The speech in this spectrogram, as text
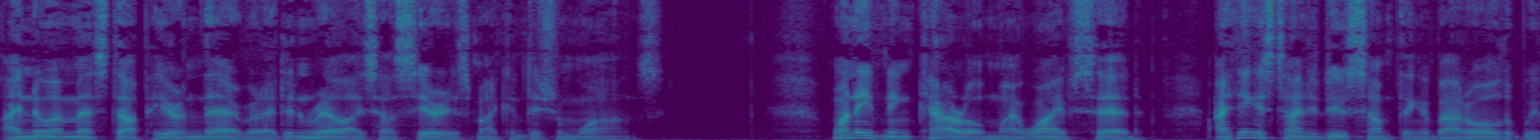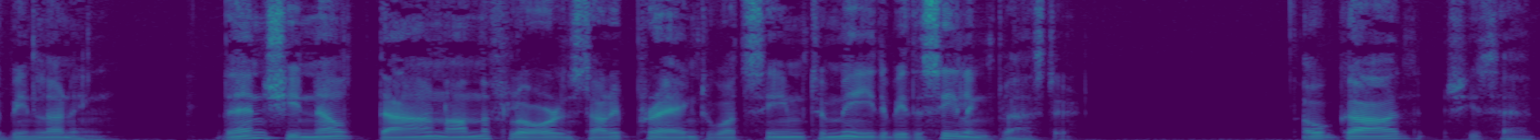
I knew I messed up here and there, but I didn't realize how serious my condition was. One evening, Carol, my wife, said, I think it's time to do something about all that we've been learning. Then she knelt down on the floor and started praying to what seemed to me to be the ceiling plaster. Oh God, she said,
